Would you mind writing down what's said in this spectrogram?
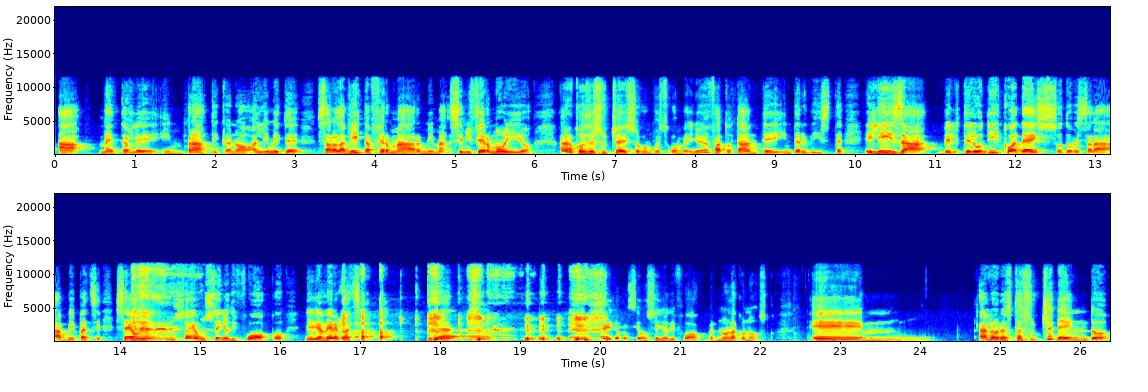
a metterle in pratica, no? Al limite sarà la vita a fermarmi, ma se mi fermo io... Allora cosa è successo con questo convegno? Io ho fatto tante interviste. Elisa, te lo dico adesso dove sarà, abbi pazienza. Sei un, sei un segno di fuoco, devi avere pazienza. Eh, credo che sia un segno di fuoco, non la conosco. E, ehm, allora, sta succedendo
